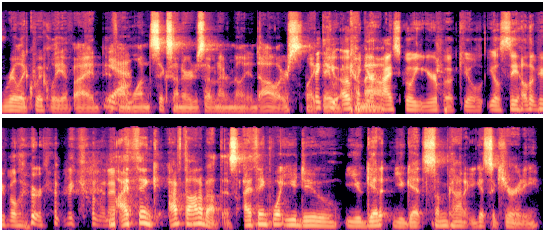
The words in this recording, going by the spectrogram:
really quickly if I if I won 600 or 700 million dollars. I Like think they you would open come your out. high school yearbook, you'll you'll see all the people who are going to be coming out. I think I've thought about this. I think what you do, you get you get some kind of you get security,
